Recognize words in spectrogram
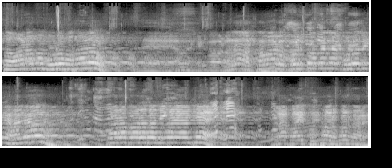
તવાડામાં મૂળો પસાડ્યો ભલા કવાડો? પડતો પેલા મોડો લઈને હાલ્યો તારા પર તો નીકળે છે. ભાઈ કુફારો કરતા રહે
